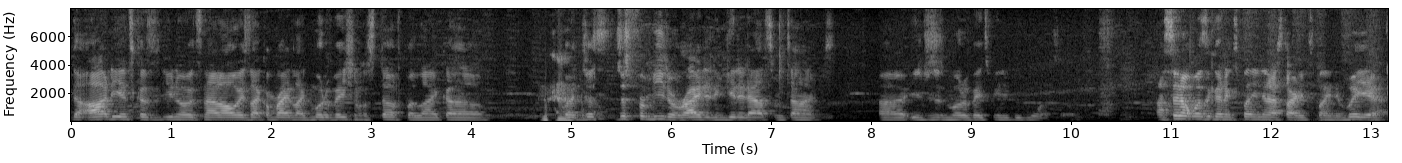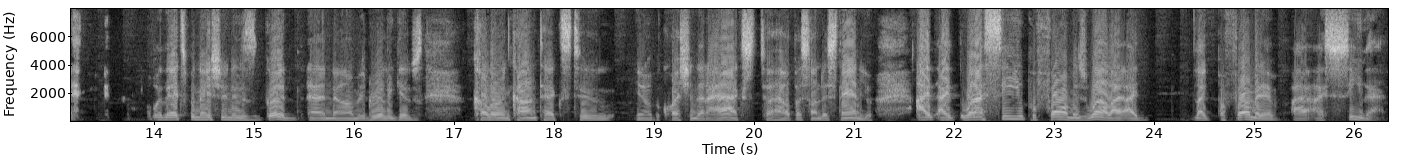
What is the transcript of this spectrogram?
the audience, because you know it's not always like I'm writing like motivational stuff, but like, uh, Mhm. but just just for me to write it and get it out sometimes, uh, it just motivates me to do more. So I said I wasn't gonna explain, then I started explaining, but yeah, Well, the explanation is good, and um, it really gives color and context to you know the question that I asked to help us understand you. I, I when I see you perform as well, I, I like performative. I, I see that.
